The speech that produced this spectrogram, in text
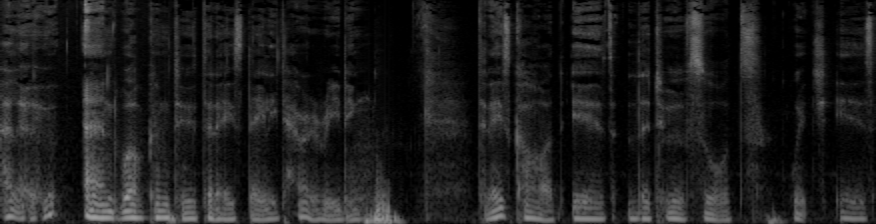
Hello, and welcome to today's daily tarot reading. Today's card is the Two of Swords, which is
